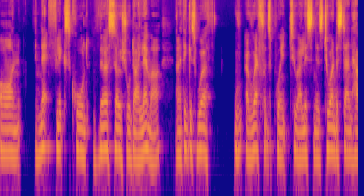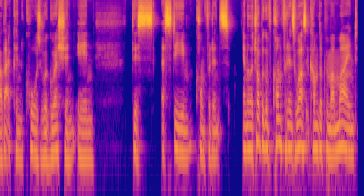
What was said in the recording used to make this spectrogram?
on Netflix called The Social Dilemma. And I think it's worth a reference point to our listeners to understand how that can cause regression in this esteem, confidence. And on the topic of confidence, whilst it comes up in my mind,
